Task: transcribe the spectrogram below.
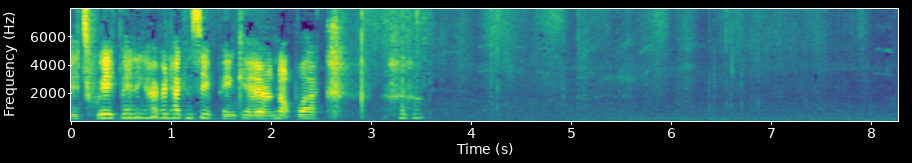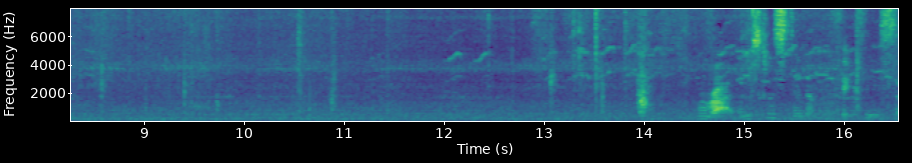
It's weird bending over and I can see pink hair and not black. Alright, I'm just going to stand up and fix these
